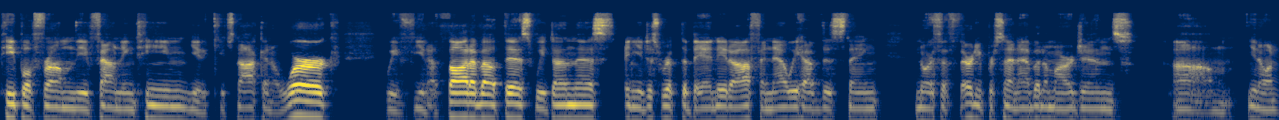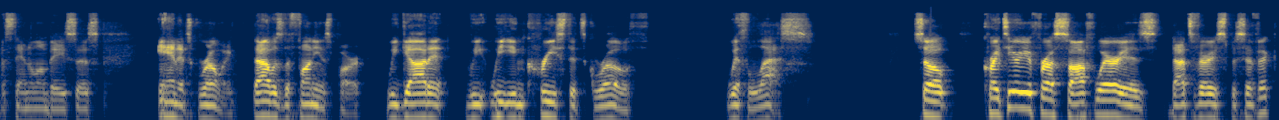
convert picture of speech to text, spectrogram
people from the founding team, you know, it's not going to work. We've you know thought about this, we've done this, and you just rip the band-aid off, and now we have this thing north of 30% EBITDA margins, um, you know, on a standalone basis, and it's growing. That was the funniest part. We got it. We we increased its growth with less. So criteria for us software is that's very specific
